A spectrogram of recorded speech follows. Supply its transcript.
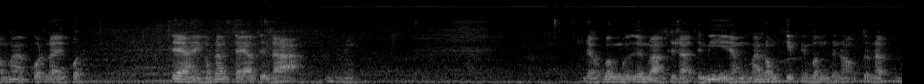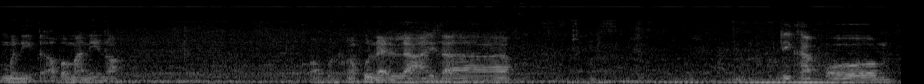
ามากดไลค์กดแชร์ให้กำลังใจเอาติดาม เดี๋ยวเบิ้งมืออื่นวางติดาจะมีอย่างมาลงคลิปในเบิ้งพี่น้องสำหรับมือนี้ก็เอาประมาณนี้เนาะขอบคุณขอบคุณหลายๆครับสวัสดีครับผม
